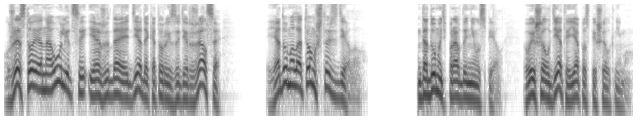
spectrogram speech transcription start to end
Уже стоя на улице и ожидая деда, который задержался, я думал о том, что сделал. Додумать, правда, не успел. Вышел дед, и я поспешил к нему.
